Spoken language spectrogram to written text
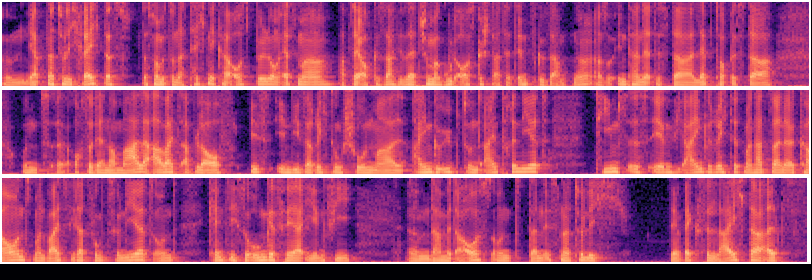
ähm, ihr habt natürlich recht, dass, dass man mit so einer Technikerausbildung erstmal, habt ihr ja auch gesagt, ihr seid schon mal gut ausgestattet insgesamt. Ne? Also Internet ist da, Laptop ist da und äh, auch so der normale Arbeitsablauf ist in dieser Richtung schon mal eingeübt und eintrainiert. Teams ist irgendwie eingerichtet, man hat seine Accounts, man weiß, wie das funktioniert und kennt sich so ungefähr irgendwie ähm, damit aus. Und dann ist natürlich der Wechsel leichter als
